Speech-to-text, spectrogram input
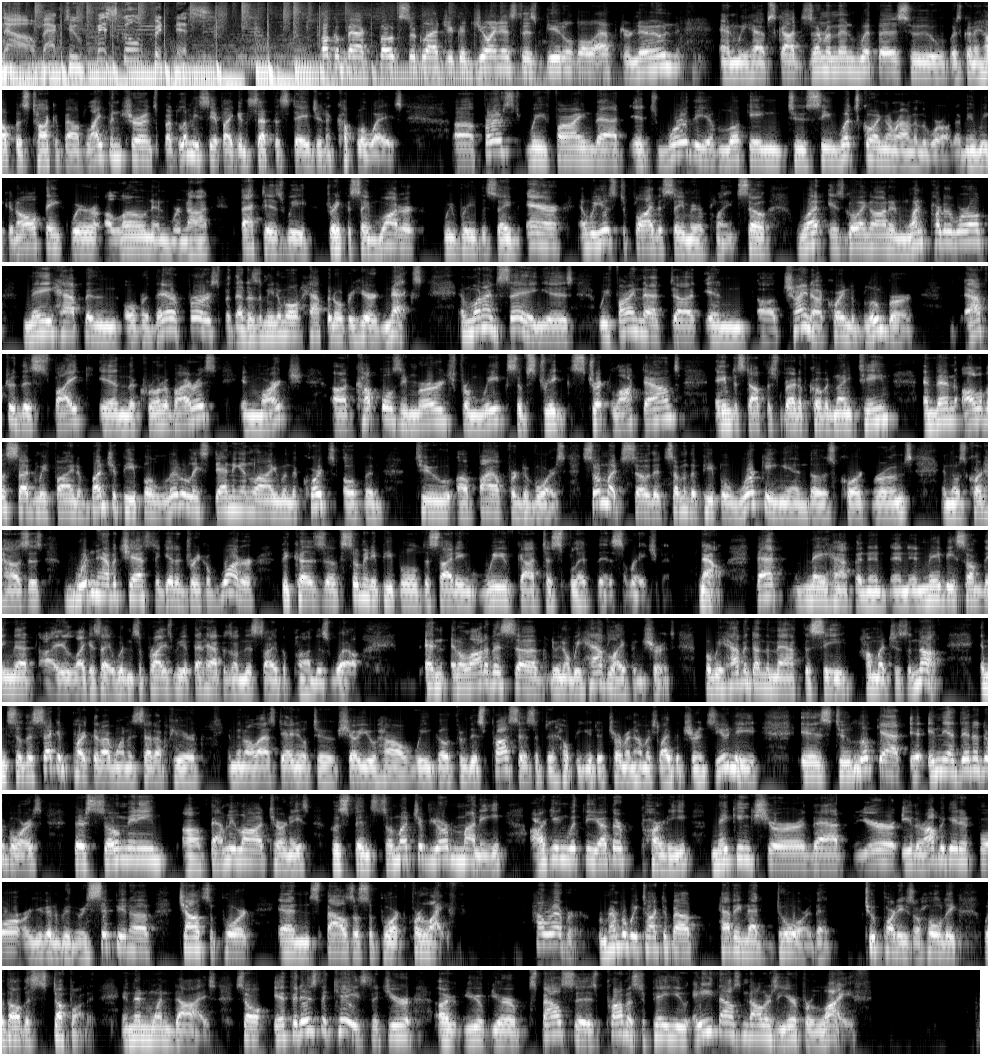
Now, back to fiscal fitness. Welcome back, folks. So glad you could join us this beautiful afternoon. And we have Scott Zimmerman with us, who was going to help us talk about life insurance. But let me see if I can set the stage in a couple of ways. Uh, first, we find that it's worthy of looking to see what's going around in the world. I mean, we can all think we're alone and we're not. Fact is, we drink the same water, we breathe the same air, and we used to fly the same airplane. So, what is going on in one part of the world may happen over there first, but that doesn't mean it won't happen over here next. And what I'm saying is, we find that uh, in uh, China, according to Bloomberg, after this spike in the coronavirus in March, uh, couples emerged from weeks of strict, strict lockdowns aimed to stop the spread of COVID 19. And then all of a sudden, we find a bunch of people literally standing in line when the courts open to uh, file for divorce. So much so that some of the people working in those courtrooms and those courthouses wouldn't have a chance to get a drink of water because of so many people deciding we've got to split this arrangement. Now, that may happen, and, and it may be something that I, like I say, it wouldn't surprise me if that happens on this side of the pond as well and, and a lot of us, uh, you know, we have life insurance, but we haven't done the math to see how much is enough. And so the second part that I want to set up here, and then I'll ask Daniel to show you how we go through this process of helping you determine how much life insurance you need, is to look at in the event of divorce. There's so many uh, family law attorneys who spend so much of your money arguing with the other party, making sure that you're either obligated for or you're going to be the recipient of child support and spousal support for life. However, remember we talked about having that door, that two parties are holding with all this stuff on it, and then one dies. So if it is the case that your uh, you, your spouse is promised to pay you eighty thousand dollars a year for life,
